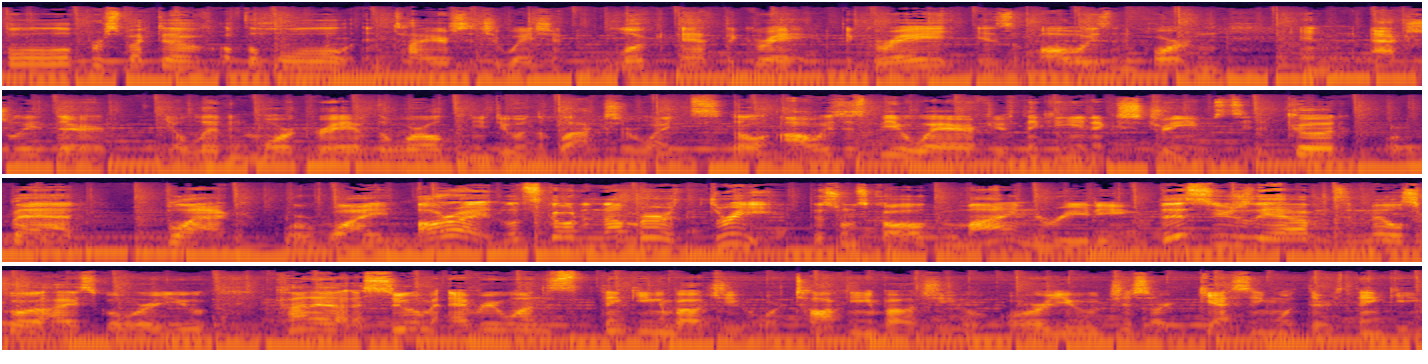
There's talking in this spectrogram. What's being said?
full perspective of the whole entire situation. Look at the gray. The gray is always important, and actually, they're you'll live in more gray of the world than you do in the blacks or whites. So always just be aware if you're thinking in extremes, either good or bad, black or white. All right, let's go to number three. This one's called mind reading. This usually happens in middle school or high school where you kind of assume everyone's thinking about you or talking about you or you just are guessing what they're thinking.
